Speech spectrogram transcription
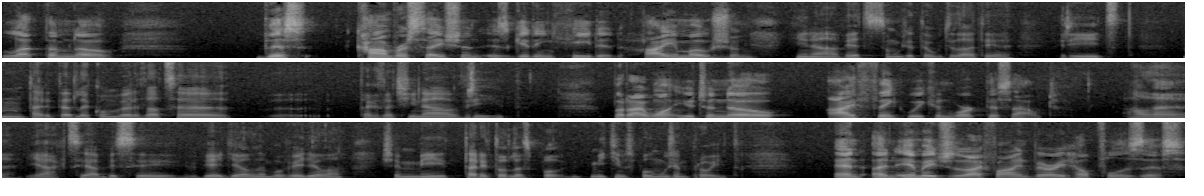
let them know this conversation is getting heated, high emotion. Jiná věc, co můžete udělat, je říct, hm, tady tahle konverzace eh, tak začíná vřít, But I want you to know I think we can work this out. ale já chci, aby si věděl nebo věděla, že my tady tohle spolu, my tím spolu můžeme projít. And an image that I find very helpful is this.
